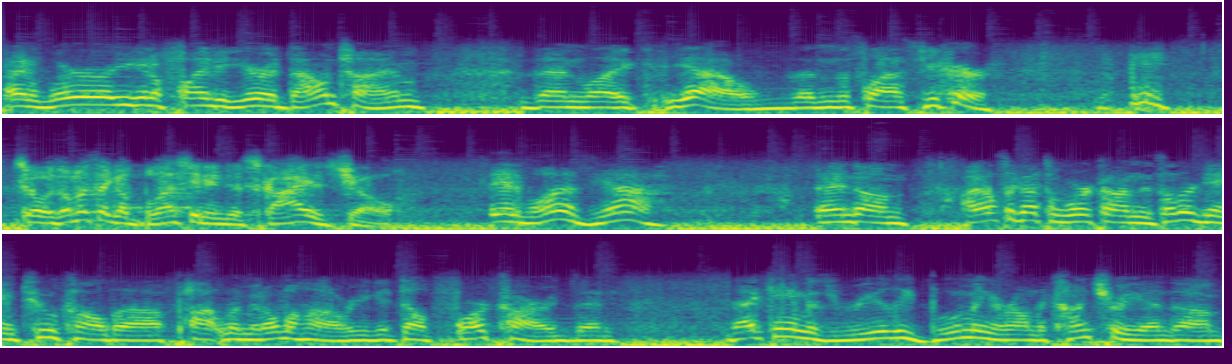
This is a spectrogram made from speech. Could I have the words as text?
and where are you going to find a year of downtime than like yeah than this last year so it was almost like a blessing in disguise Joe it was yeah and um, I also got to work on this other game too called uh, Pot Limit Omaha, where you get dealt four cards, and that game is really booming around the country. And um,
